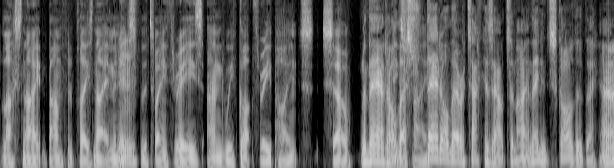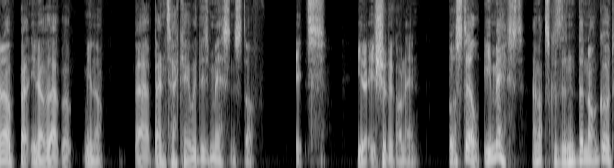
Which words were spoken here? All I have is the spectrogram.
last night Bamford plays 90 minutes for the 23s and we've got three points. So And they had all their fine. they had all their attackers out tonight and they didn't score, did they? I don't know, but you know that, but you know uh, Benteke with his miss and stuff. It's you know it should have gone in, but still he missed, and that's because they're, they're not good,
